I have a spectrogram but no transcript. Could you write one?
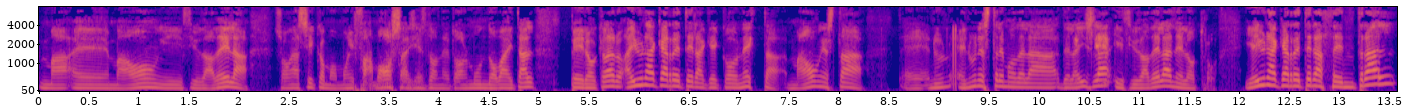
Ma- eh, Mahón y Ciudadela son así como muy famosas y es donde todo el mundo va y tal, pero claro, hay una carretera que conecta, Mahón está eh, en, un, en un extremo de la, de la isla y Ciudadela en el otro. Y hay una carretera central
